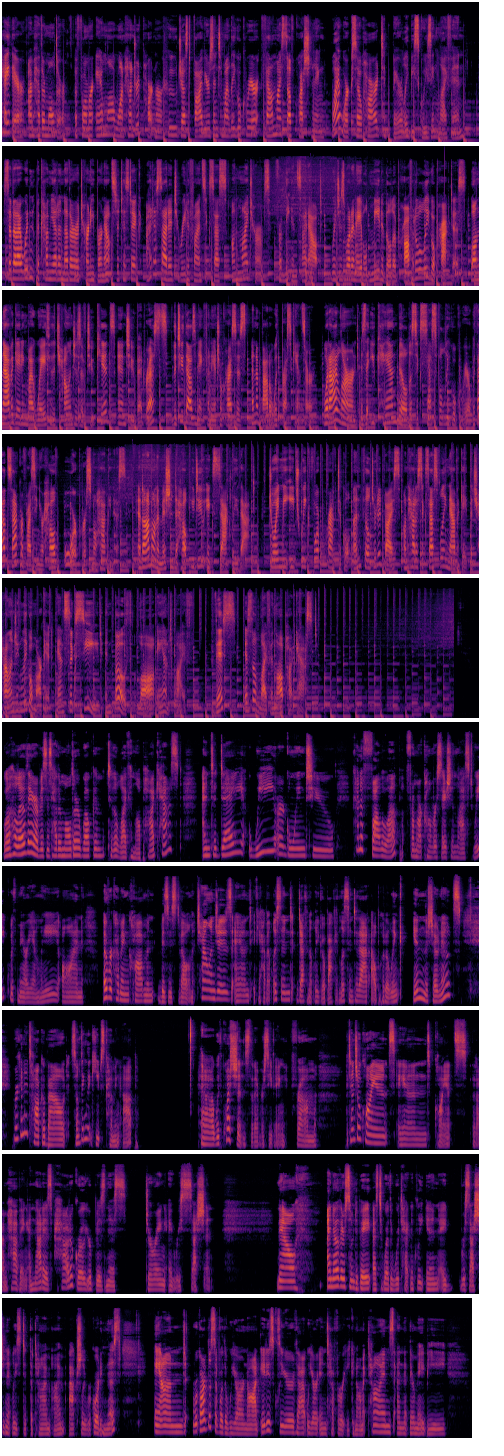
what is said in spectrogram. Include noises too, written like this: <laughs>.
Hey there, I'm Heather Moulder, a former AmLaw 100 partner who, just five years into my legal career, found myself questioning why work so hard to barely be squeezing life in? So that I wouldn't become yet another attorney burnout statistic, I decided to redefine success on my terms from the inside out, which is what enabled me to build a profitable legal practice while navigating my way through the challenges of two kids and two bed rests, the 2008 financial crisis, and a battle with breast cancer. What I learned is that you can build a successful legal career without sacrificing your health or personal happiness. And I'm on a mission to help you do exactly that. Join me each week for practical, unfiltered advice on how to successfully navigate the challenging legal market and succeed in both law and life. This is the Life and Law Podcast. Well, hello there. This is Heather Moulder. Welcome to the Life and Law Podcast. And today we are going to kind of follow up from our conversation last week with Marianne Lee on overcoming common business development challenges. And if you haven't listened, definitely go back and listen to that. I'll put a link in the show notes. We're going to talk about something that keeps coming up uh, with questions that I'm receiving from potential clients and clients that I'm having, and that is how to grow your business during a recession. Now, I know there's some debate as to whether we're technically in a recession, at least at the time I'm actually recording this. And regardless of whether we are or not, it is clear that we are in tougher economic times and that there may be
